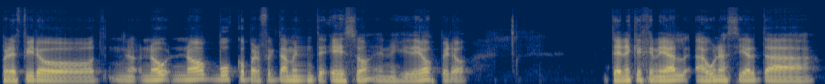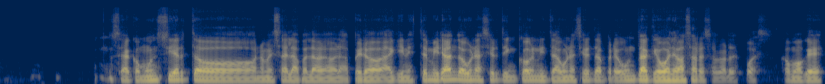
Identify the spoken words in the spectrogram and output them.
prefiero, no, no, busco perfectamente eso en mis videos, pero tenés que generar alguna cierta, o sea, como un cierto, no me sale la palabra ahora, pero a quien esté mirando alguna cierta incógnita, alguna cierta pregunta que vos le vas a resolver después. Como que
